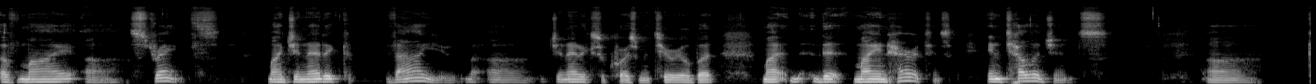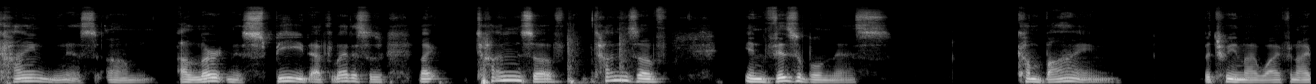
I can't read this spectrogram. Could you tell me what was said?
of my uh, strengths, my genetic value. Uh, genetics, of course, material, but my the my inheritance, intelligence, uh, kindness, um, alertness, speed, athleticism, like tons of tons of invisibleness combine between my wife and I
